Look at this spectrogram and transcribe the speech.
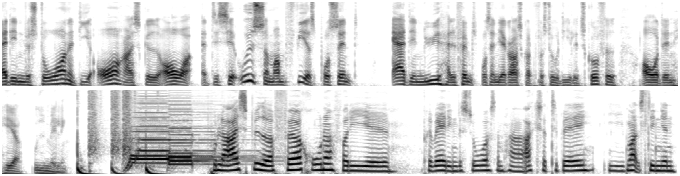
at investorerne de er overraskede over, at det ser ud som om 80 procent er det nye 90 procent. Jeg kan også godt forstå, at de er lidt skuffet over den her udmelding. Polaris byder 40 kroner for de øh, private investorer, som har aktier tilbage i Molslinjen.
